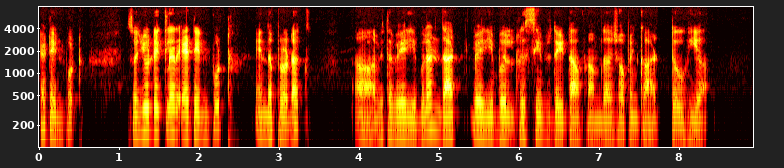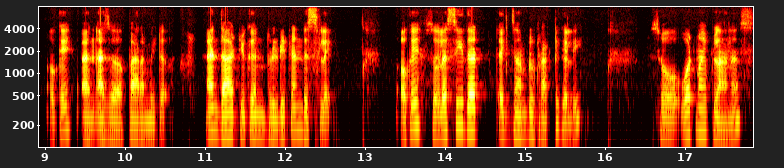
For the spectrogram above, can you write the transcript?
At input. So you declare at input in the product uh, with a variable and that variable receives data from the shopping cart to here okay and as a parameter. And that you can read it and display. Okay so let's see that example practically. So what my plan is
